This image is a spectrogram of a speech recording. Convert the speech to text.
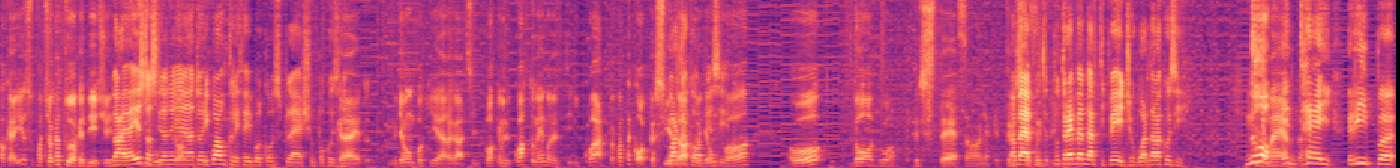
ok, io faccio cattura, che dici? Vai, vai, io sto sfidando gli allenatori qua, un Clefable con Splash, un po' così. Ok, vediamo un po' chi è ragazzi, il Pokémon, il quarto membro del il quarto, la quarta coppia, sì, Quarta esatto, coppia, vediamo un po'. Oh, Doduo, tristezza, mamma mia, che tristezza Vabbè, pot- potrebbe andarti peggio, guardala così. No. Entei, rip.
